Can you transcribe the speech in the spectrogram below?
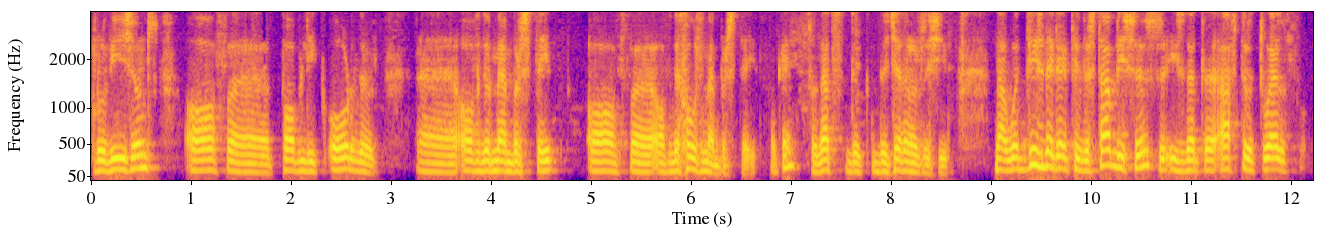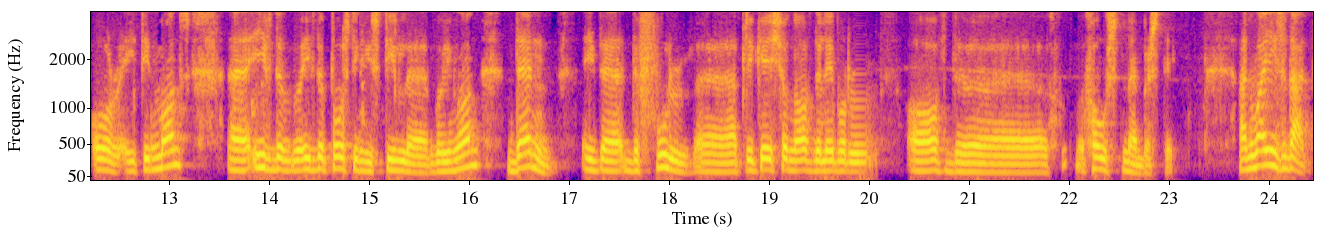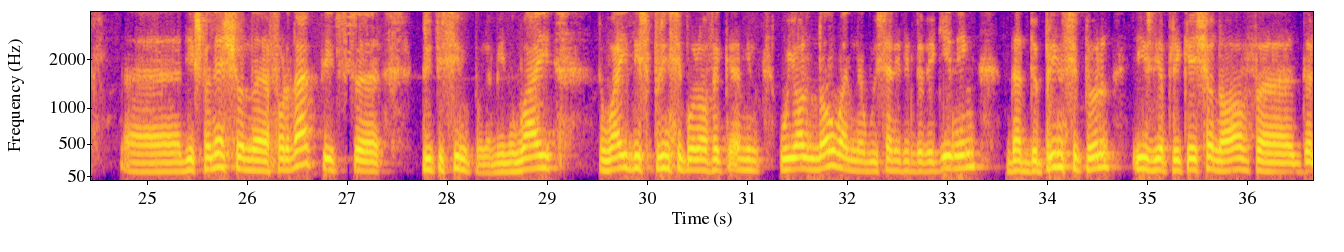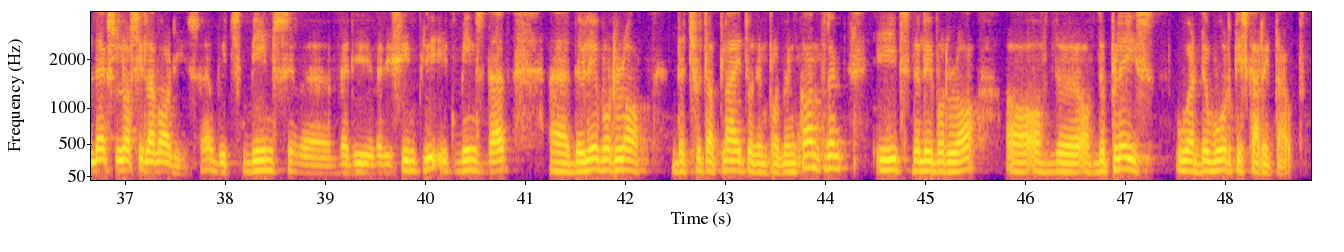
provisions of uh, public order uh, of the member state of of the host member state. Okay, so that's the, the general regime. Now, what this directive establishes is that uh, after 12 or 18 months, uh, if the if the posting is still uh, going on, then it, the full application of the labor law of the host member state. And why is that? Uh, the explanation uh, for that it's uh, pretty simple. I mean, why why this principle of, I mean, we all know, and we said it in the beginning, that the principle is the application of uh, the lex loci laboris, uh, which means, uh, very, very simply, it means that uh, the labor law that should apply to an employment contract is the labor law uh, of, the, of the place where the work is carried out.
